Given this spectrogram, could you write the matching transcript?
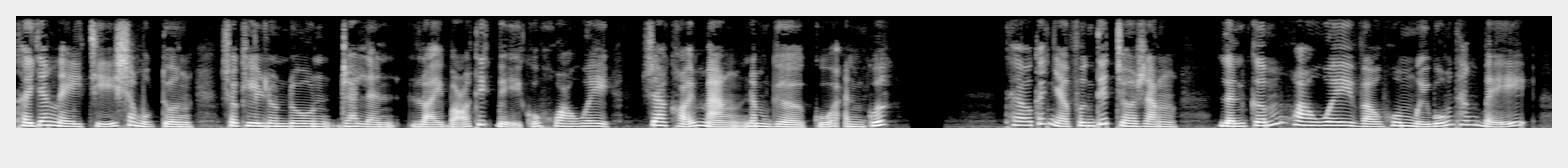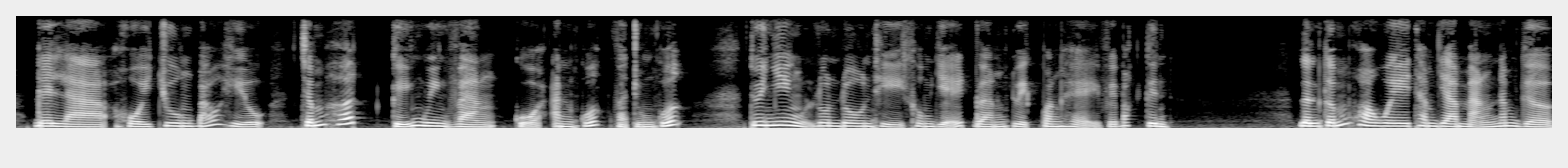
Thời gian này chỉ sau một tuần sau khi London ra lệnh loại bỏ thiết bị của Huawei ra khỏi mạng 5G của Anh quốc. Theo các nhà phân tích cho rằng, lệnh cấm Huawei vào hôm 14 tháng 7 đây là hồi chuông báo hiệu chấm hết kỷ nguyên vàng của Anh quốc và Trung Quốc. Tuy nhiên, London thì không dễ đoạn tuyệt quan hệ với Bắc Kinh. Lệnh cấm Huawei tham gia mạng 5G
